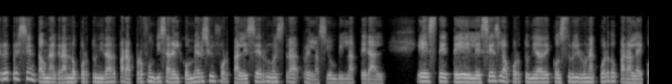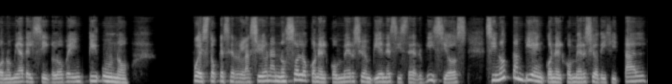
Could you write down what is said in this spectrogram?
representa una gran oportunidad para profundizar el comercio y fortalecer nuestra relación bilateral. Este TLC es la oportunidad de construir un acuerdo para la economía del siglo XXI puesto que se relaciona no solo con el comercio en bienes y servicios, sino también con el comercio digital,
